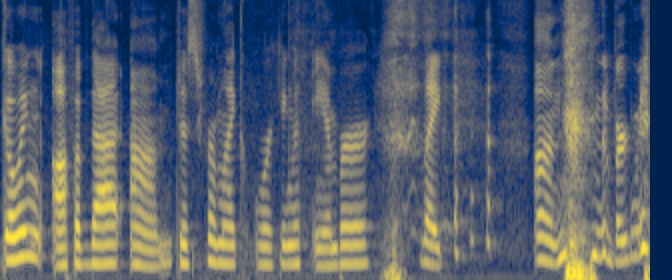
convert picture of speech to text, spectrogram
Going off of that, um, just from like working with Amber, like um, the Birkman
